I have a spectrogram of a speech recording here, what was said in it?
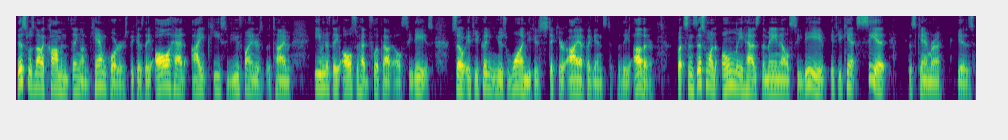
This was not a common thing on camcorders because they all had eyepiece viewfinders at the time, even if they also had flip-out LCDs. So if you couldn't use one, you could just stick your eye up against the other. But since this one only has the main LCD, if you can't see it, this camera is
